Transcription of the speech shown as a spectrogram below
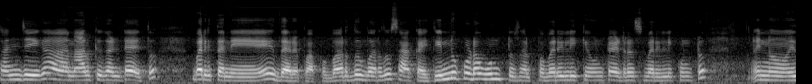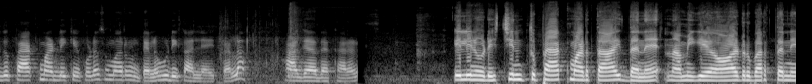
ಸಂಜೆ ಈಗ ನಾಲ್ಕು ಗಂಟೆ ಆಯಿತು. ಬರಿತಾನೇ ಇದ್ದಾರೆ ಪಾಪ. ಬರೆದು ಬರೆದು ಸಾಕಾಯ್ತು. ಇನ್ನೂ ಕೂಡ ಉಂಟು. ಸ್ವಲ್ಪ ಬರೀಲಿಕ್ಕೆ ಉಂಟು ಅಡ್ರೆಸ್ ಬರೀಲಿಕ್ಕೆ ಉಂಟು. ಇನ್ನು ಇದು ಪ್ಯಾಕ್ ಮಾಡಲಿಕ್ಕೆ ಕೂಡ ಸುಮಾರು ಉಂಟಲ್ಲ ಹುಡಿ ಖಾಲಿ ಆಯ್ತಲ್ಲ? ಹಾಗೆ ಆದ ಕಾರಣ. ಇಲ್ಲಿ ನೋಡಿ, ಚಿಂತು ಪ್ಯಾಕ್ ಮಾಡ್ತಾ ಇದ್ದಾನೆ. ನಮಗೆ ಆರ್ಡ್ರ್ ಬರ್ತಾನೆ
